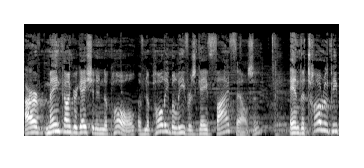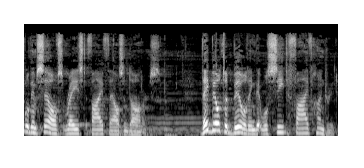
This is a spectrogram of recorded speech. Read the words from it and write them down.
Our main congregation in Nepal of Nepali believers gave 5,000, and the Tharu people themselves raised $5,000. They built a building that will seat 500.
